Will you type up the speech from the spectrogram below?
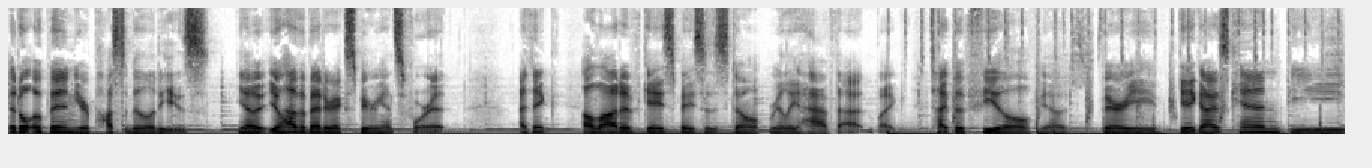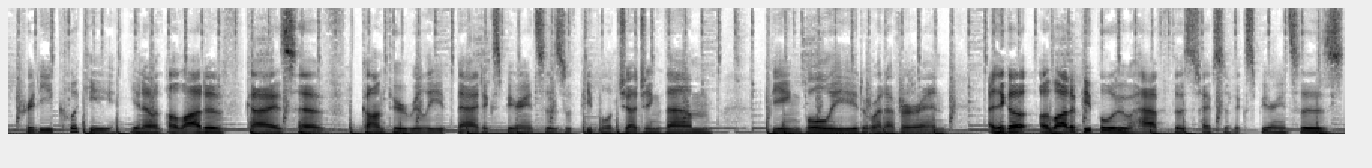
it'll open your possibilities. You know you'll have a better experience for it. I think a lot of gay spaces don't really have that like type of feel. You know, very gay guys can be pretty clicky. You know, a lot of guys have gone through really bad experiences with people judging them, being bullied or whatever, and I think a, a lot of people who have those types of experiences,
